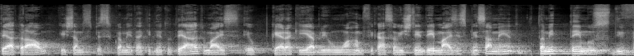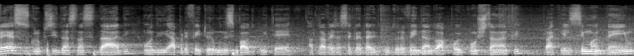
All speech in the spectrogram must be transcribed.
teatral, que estamos especificamente aqui dentro do teatro, mas eu quero aqui abrir uma ramificação e estender mais esse pensamento. Também temos diversos grupos de dança na cidade, onde a Prefeitura Municipal de Cuité, através da Secretaria de Cultura, vem dando apoio constante para que eles se mantenham.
